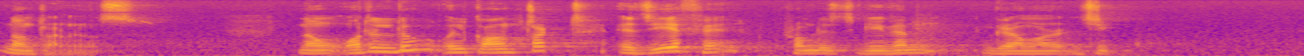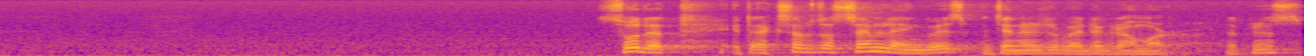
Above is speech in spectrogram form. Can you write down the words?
non-terminals. Now, what we will do? We will construct a GFA from this given grammar G. So, that it accepts the same language generated by the grammar that means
